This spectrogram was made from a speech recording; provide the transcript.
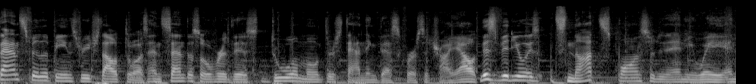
Stance Philippines reached out to us and sent us over this dual motor standing desk for us to try out. This video is it's not sponsored in any way and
